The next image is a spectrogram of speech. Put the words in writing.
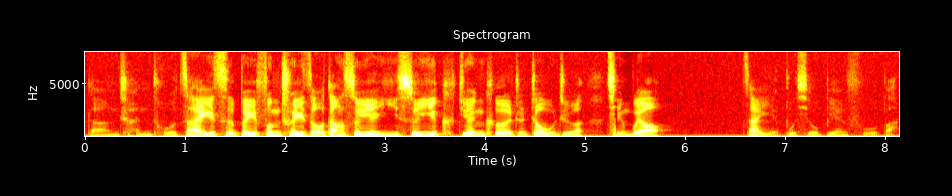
当尘土再一次被风吹走，当岁月已随意镌刻着皱褶，请不要再也不修边幅吧，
